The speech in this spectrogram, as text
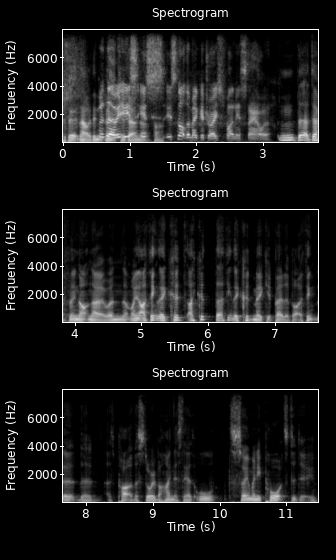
I don't know. I didn't but no, it's down it's, it's not the Mega Drive's finest hour. Mm, definitely not. No, and I mean, I think they could. I could. I think they could make it better. But I think the the as part of the story behind this, they had all so many ports to do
